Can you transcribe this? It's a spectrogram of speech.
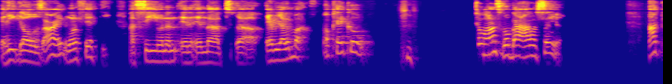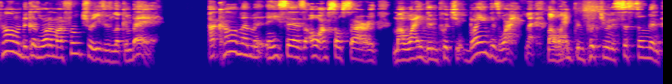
and he goes, "All right, 150. I see you in in, in uh, uh, every other month." Okay, cool. Two months go by, I don't see him. I call him because one of my fruit trees is looking bad. I call him and he says, "Oh, I'm so sorry. My wife didn't put you. Blamed his wife. Like my wife didn't put you in the system, and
